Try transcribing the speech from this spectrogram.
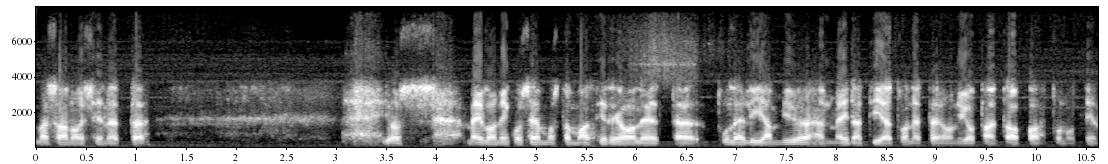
mä sanoisin, että jos meillä on niin semmoista materiaalia, että tulee liian myöhään meidän tietoon, että on jotain tapahtunut, niin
